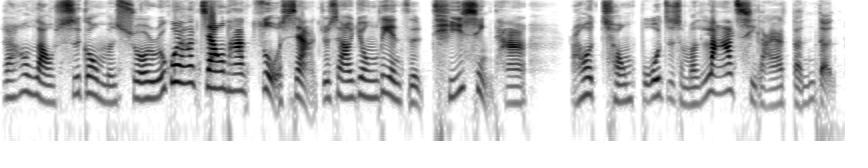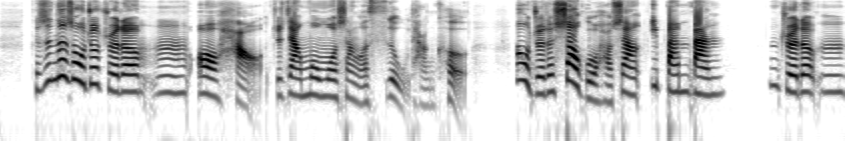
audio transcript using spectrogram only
然后老师跟我们说，如果要教他坐下，就是要用链子提醒他，然后从脖子什么拉起来啊等等。可是那时候我就觉得，嗯，哦，好，就这样默默上了四五堂课。那我觉得效果好像一般般，就觉得嗯，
